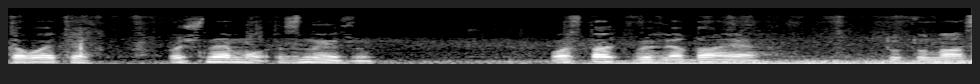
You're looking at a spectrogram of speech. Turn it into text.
Давайте почнемо знизу. Ось так виглядає тут у нас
